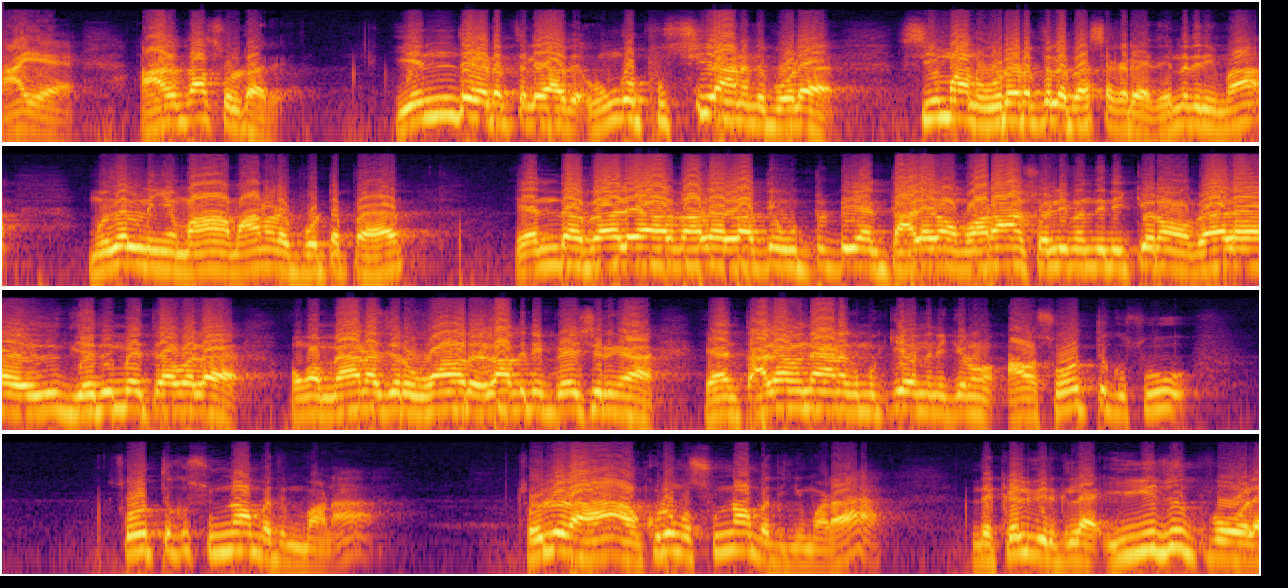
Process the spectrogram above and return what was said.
நாய? அதுதான் சொல்றாரு. எந்த இடத்துலயாவது உங்க புஷி ஆனது போல சீமான் ஒரு இடத்துல பேச கிடையாது. என்ன தெரியுமா? முதல் நீங்க மா மாநாடு போட்டப்ப எந்த வேலையா இருந்தாலும் எல்லாத்தையும் விட்டுட்டு என் தலைவன் வரான் சொல்லி வந்து நிக்கிறோம். வேலை இது எதுவுமே தேவையில்ல. உங்க மேனேஜர் ஓனர் எல்லாத்தையும் பேசிருங்க. என் தலைவன் தான் எனக்கு முக்கியம் வந்து நிக்கணும். அவன் சோத்துக்கு சூ சோத்துக்கு சுண்ணாம்பு திம்பானா சொல்லுடா அவன் குடும்பம் சுண்ணாம்பு திங்குமாடா இந்த கேள்வி இருக்குல்ல. இது போல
